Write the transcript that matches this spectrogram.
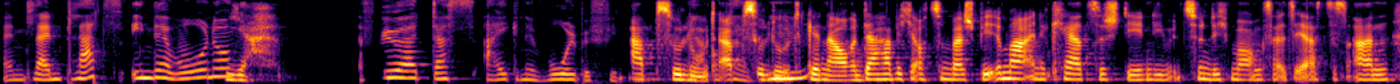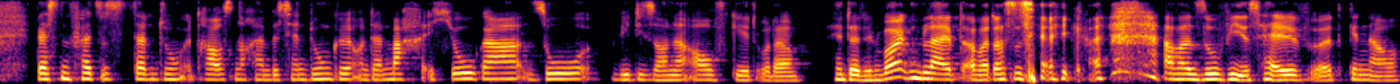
einen kleinen Platz in der Wohnung. Ja für das eigene Wohlbefinden. Absolut, ja, okay. absolut, mhm. genau. Und da habe ich auch zum Beispiel immer eine Kerze stehen, die zünde ich morgens als erstes an. Bestenfalls ist es dann draußen noch ein bisschen dunkel und dann mache ich Yoga so, wie die Sonne aufgeht oder hinter den Wolken bleibt, aber das ist ja egal. Aber so wie es hell wird, genau.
